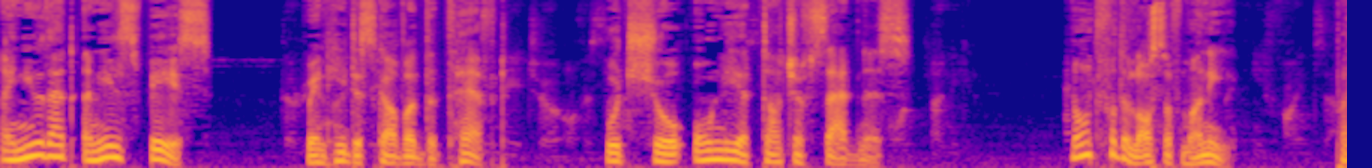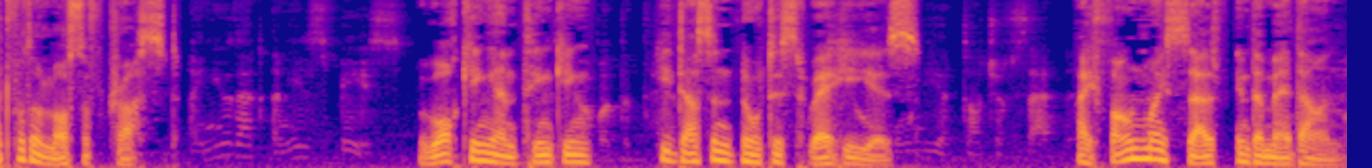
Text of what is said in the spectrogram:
I knew that Anil's face, when he discovered the theft, would show only a touch of sadness. Not for the loss of money, but for the loss of trust. Walking and thinking, he doesn't notice where he is. I found myself in the Maidan,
